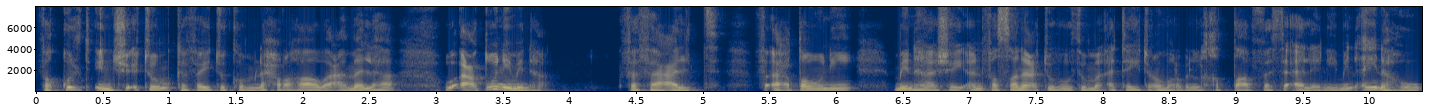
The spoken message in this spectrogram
فقلت إن شئتم كفيتكم نحرها وعملها وأعطوني منها ففعلت فأعطوني منها شيئا فصنعته ثم أتيت عمر بن الخطاب فسألني من أين هو؟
